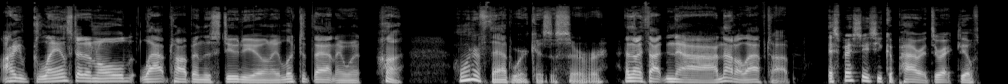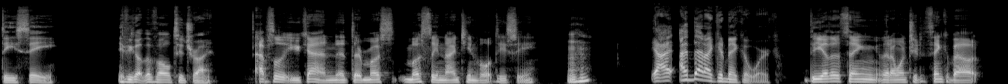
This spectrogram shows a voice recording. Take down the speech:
I glanced at an old laptop in the studio and I looked at that and I went, huh, I wonder if that'd work as a server. And then I thought, nah, not a laptop. Especially if you could power it directly off DC if you got the voltage right. Absolutely, you can. They're most mostly 19 volt DC. Mm-hmm. Yeah, I, I bet I could make it work. The other thing that I want you to think about,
